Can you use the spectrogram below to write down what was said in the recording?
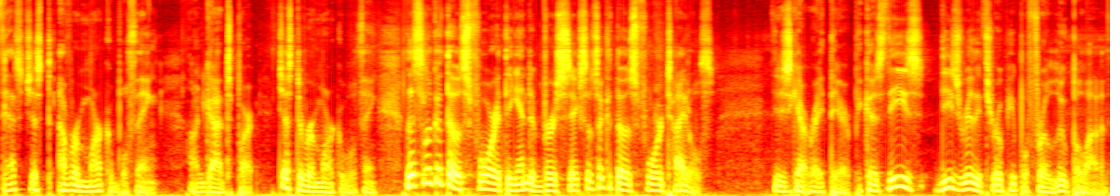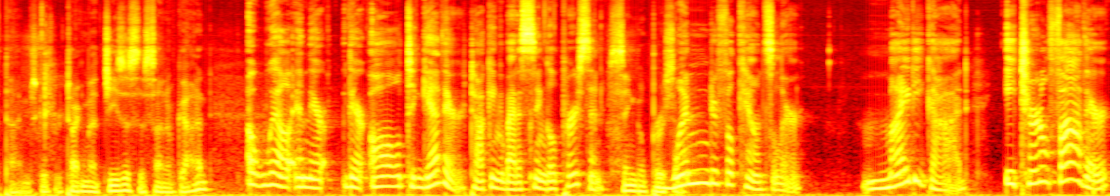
That's just a remarkable thing on God's part. Just a remarkable thing. Let's look at those four at the end of verse 6. Let's look at those four titles that he's got right there because these these really throw people for a loop a lot of the times because we're talking about Jesus, the Son of God, Oh, well, and they're they're all together talking about a single person. single person. Wonderful counselor, mighty God, eternal Father,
